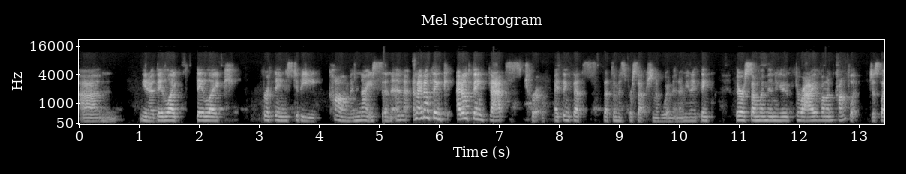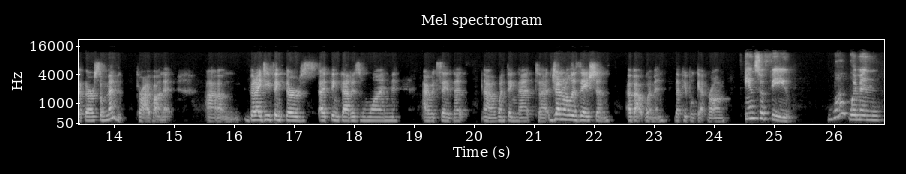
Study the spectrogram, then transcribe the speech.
Um, you know, they like they like for things to be calm and nice and, and and I don't think I don't think that's true. I think that's that's a misperception of women. I mean, I think there are some women who thrive on conflict, just like there are some men who thrive on it. Um, but I do think there's I think that is one I would say that uh, one thing that uh, generalization about women that people get wrong. Anne-Sophie, what women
